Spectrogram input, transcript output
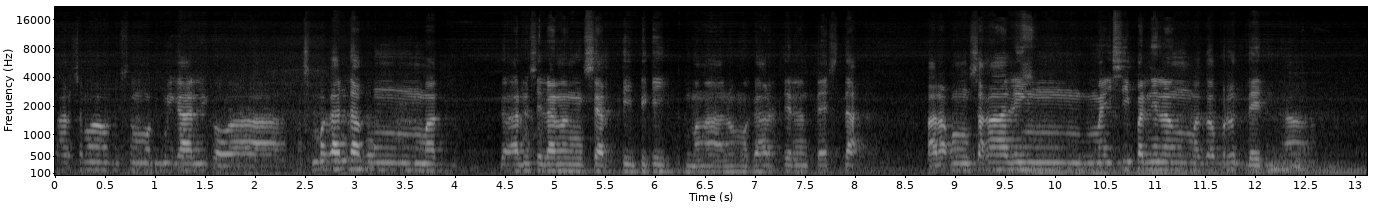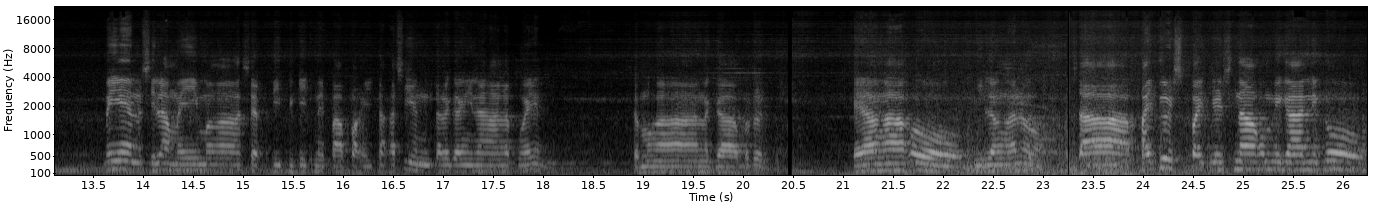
para sa mga gusto magmekaniko, ah mas maganda kung mag ano sila ng certificate, mga ano mag-arte ng TESDA. Para kung sakaling maisipan nilang mag-abroad din, ah, may ano sila, may mga certificate na ipapakita kasi yun talagang hinahanap ngayon sa mga nag-abroad. Kaya nga ako bilang ano, sa 5 years, 5 years na ako mekaniko,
